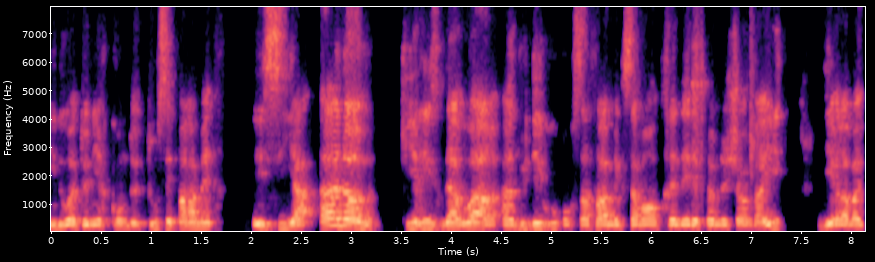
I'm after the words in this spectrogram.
il doit tenir compte de tous ces paramètres. Et s'il y a un homme qui risque d'avoir un du dégoût pour sa femme et que ça va entraîner des problèmes de shalom baït, dit Rabban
